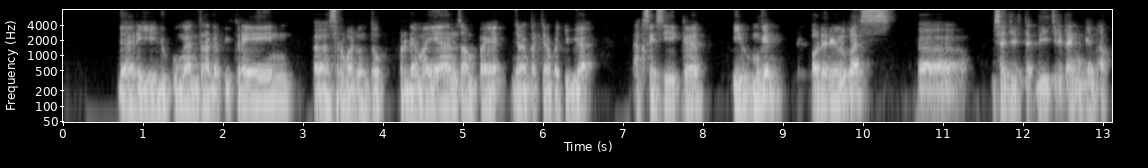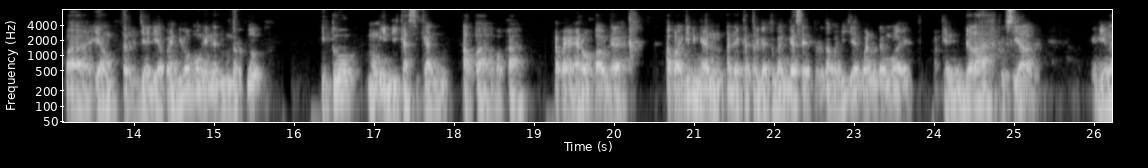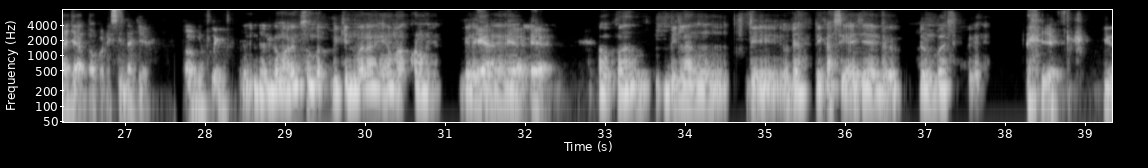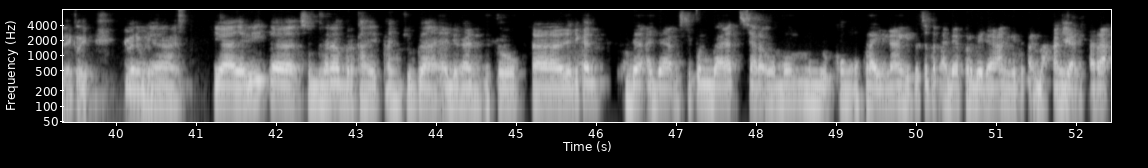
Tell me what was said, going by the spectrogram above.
dari dukungan terhadap Ukraine, uh, seruan untuk perdamaian, sampai nyerempet-nyerempet juga aksesi ke EU. Mungkin kalau dari lu kelas uh, bisa diceritain mungkin apa yang terjadi, apa yang diomongin, dan menurut lu itu mengindikasikan apa? Apakah apa ya Eropa udah apalagi dengan ada ketergantungan gas ya, terutama di Jerman udah mulai makin udahlah Rusia ini aja atau kondisi aja. Kalau menurut gitu. Dan kemarin sempat bikin marah ya Macron ya. Gara-gara yeah, yeah, yeah. apa bilang di udah dikasih aja itu Donbas gitu kan. Iya, exactly. Gimana mana? Ya, ya jadi uh, sebenarnya berkaitan juga ya dengan itu. Uh, jadi kan ada ada meskipun Barat secara umum mendukung Ukraina gitu, tetap ada perbedaan gitu kan. Bahkan yeah. di antara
